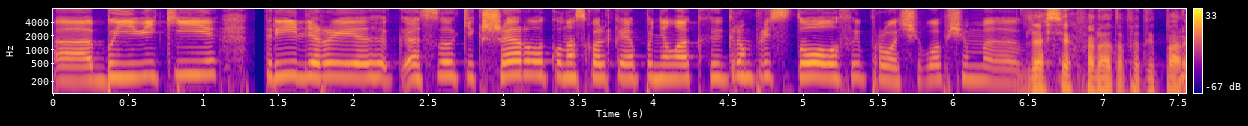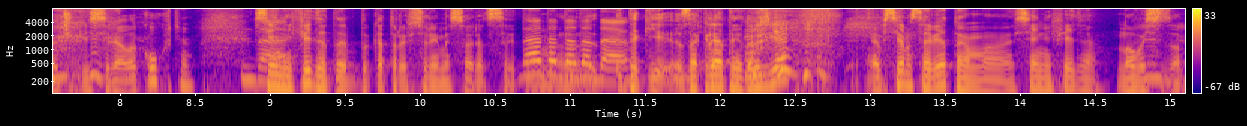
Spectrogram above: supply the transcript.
Э, боевики, триллеры, отсылки к Шерлоку, насколько я поняла, к Играм престолов и прочее. В общем, э, Для всех фанатов этой парочки сериала «Кухня». Сеня и Федя, которые все время ссорятся. и э, Такие заклятые друзья. Всем советуем э, Сеня и Федя, новый сезон.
